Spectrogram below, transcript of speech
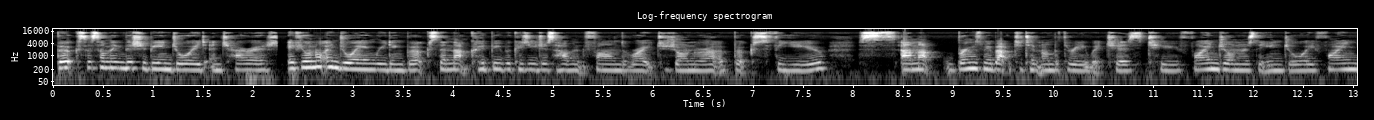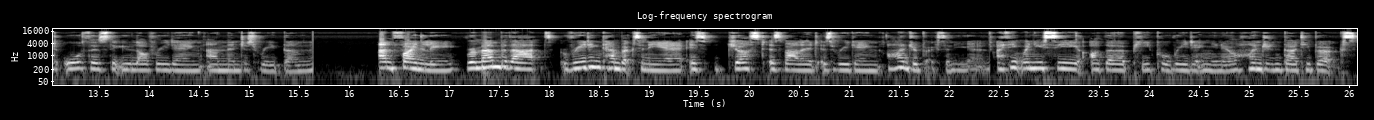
Books are something that should be enjoyed and cherished. If you're not enjoying reading books, then that could be because you just haven't found the right genre of books for you. And that brings me back to tip number three, which is to find genres that you enjoy, find authors that you love reading, and then just read them. And finally, remember that reading 10 books in a year is just as valid as reading 100 books in a year. I think when you see other people reading, you know, 130 books,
